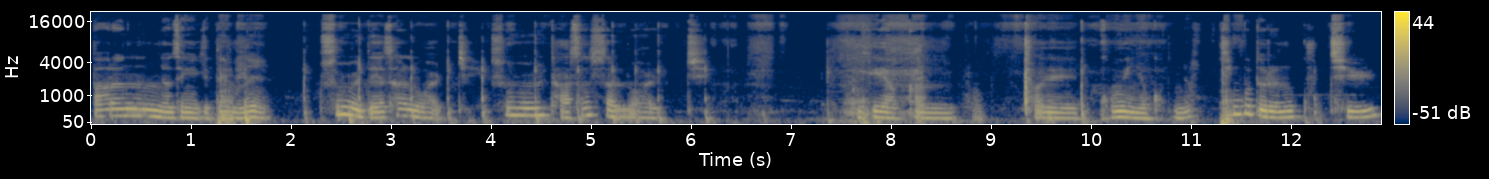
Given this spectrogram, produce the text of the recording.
빠른 년생이기 때문에 24살로 할지 25살로 할지 이게 약간 저의 고민이었거든요. 친구들은 97,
